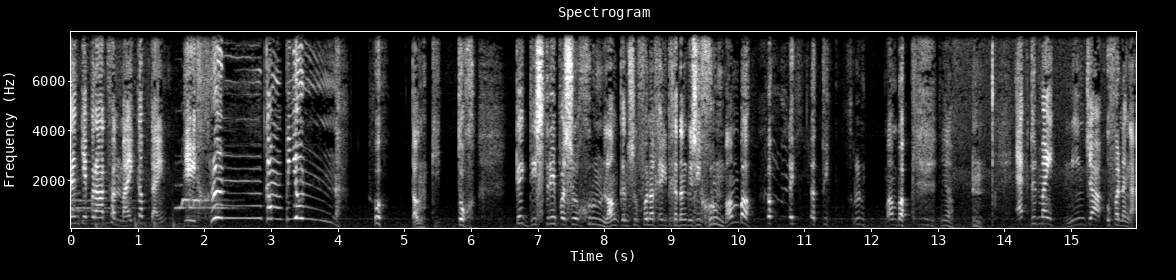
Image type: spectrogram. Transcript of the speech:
dink jy praat van my kaptein, die groen kampioen. Oh, dankie tog. Kyk, die streep is so groen lank en so vinnig ek het gedink is die groen mamba. ja, die groen mamba. Ja. Ek doen my ninja oefeninge.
